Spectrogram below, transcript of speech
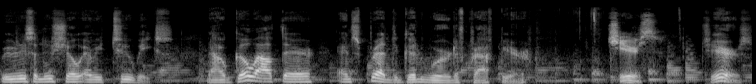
we release a new show every two weeks. Now go out there and spread the good word of craft beer. Cheers. Cheers.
